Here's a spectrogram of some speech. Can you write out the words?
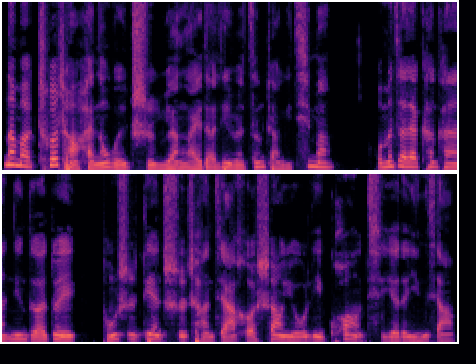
那么车厂还能维持原来的利润增长预期吗？我们再来看看宁德对同是电池厂家和上游锂矿企业的影响。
